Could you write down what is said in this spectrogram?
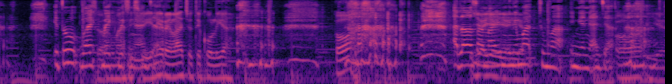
Itu baik Seorang baik-baiknya mahasiswi aja. ini rela cuti kuliah. Oh, Ada alasan Iya, iya, lain iya, ini iya. mah cuma iniannya aja. oh iya.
